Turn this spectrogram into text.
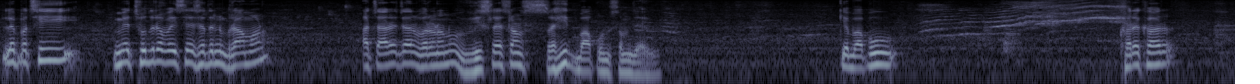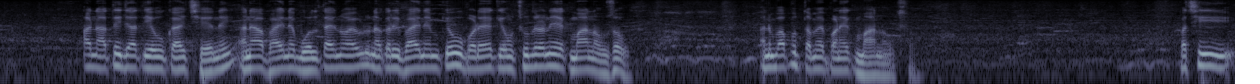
એટલે પછી મેં શુદ્ર વૈશ્ય ક્ષત્રિય બ્રાહ્મણ આ ચારે ચાર વર્ણનું વિશ્લેષણ સહિત બાપુને સમજાવ્યું કે બાપુ, ખરેખર આ નાતી જાતિ એવું કાંઈ છે નહીં અને આ ભાઈને બોલતાય ન આવડ્યું ન કરી ભાઈને એમ કહેવું પડે કે હું નહીં એક માનવ છું. અને બાપુ, તમે પણ એક માનવ છો. પછી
